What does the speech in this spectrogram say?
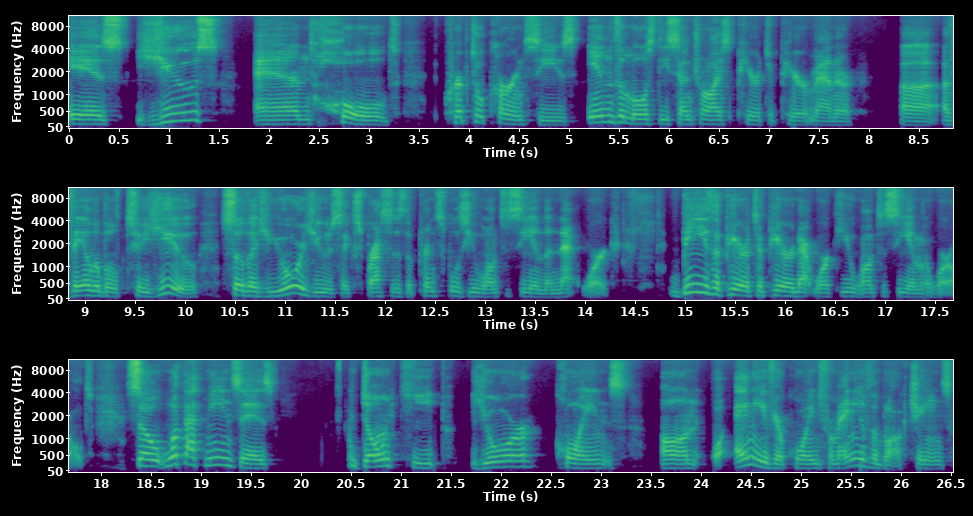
is use and hold cryptocurrencies in the most decentralized peer-to-peer -peer manner uh, available to you so that your use expresses the principles you want to see in the network. Be the peer-to-peer -peer network you want to see in the world. So what that means is don't keep your coins on any of your coins from any of the blockchains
